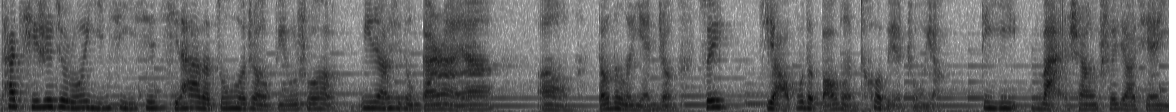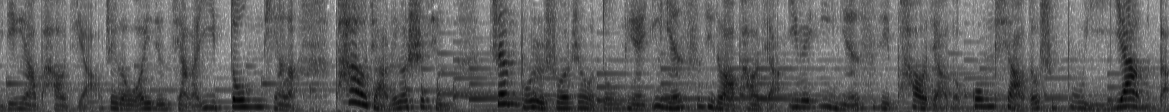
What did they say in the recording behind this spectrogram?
它其实就容易引起一些其他的综合症，比如说泌尿系统感染呀，嗯等等的炎症。所以脚部的保暖特别重要。第一，晚上睡觉前一定要泡脚，这个我已经讲了一冬天了。泡脚这个事情，真不是说只有冬天，一年四季都要泡脚，因为一年四季泡脚的功效都是不一样的。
